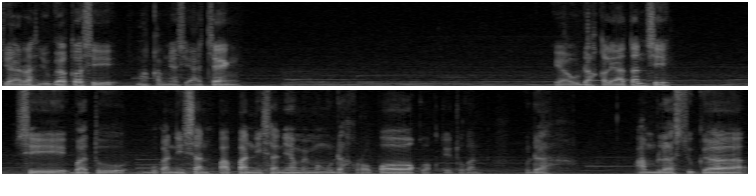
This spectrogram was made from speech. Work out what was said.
Ziarah juga ke si makamnya si Aceng ya udah kelihatan sih. Si batu bukan nisan papan nisannya memang udah keropok waktu itu kan. Udah amblas juga.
